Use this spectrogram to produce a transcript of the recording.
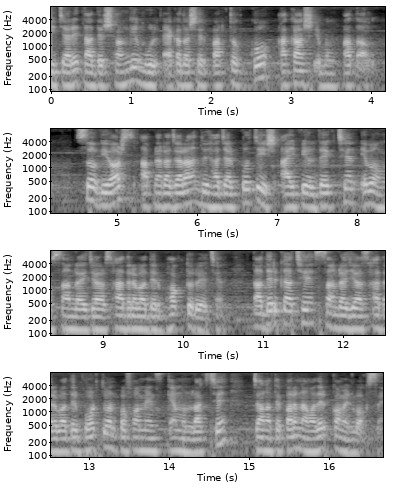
বিচারে তাদের সঙ্গে মূল একাদশের পার্থক্য আকাশ এবং পাতাল। সো ভিওর্স আপনারা যারা দুই হাজার পঁচিশ আইপিএল দেখছেন এবং সানরাইজার্স হায়দ্রাবাদের ভক্ত রয়েছেন, তাদের কাছে সানরাইজার্স হায়দ্রাবাদের বর্তমান পারফরমেন্স কেমন লাগছে জানাতে পারেন আমাদের কমেন্ট বক্সে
